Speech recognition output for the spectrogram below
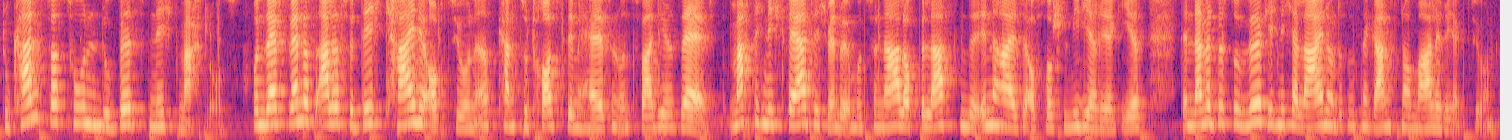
Du kannst was tun, du bist nicht machtlos. Und selbst wenn das alles für dich keine Option ist, kannst du trotzdem helfen und zwar dir selbst. Mach dich nicht fertig, wenn du emotional auf belastende Inhalte auf Social Media reagierst, denn damit bist du wirklich nicht alleine und das ist eine ganz normale Reaktion.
